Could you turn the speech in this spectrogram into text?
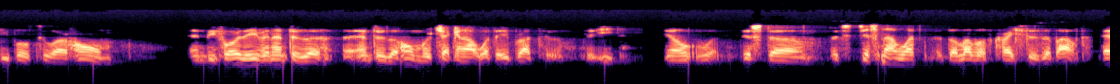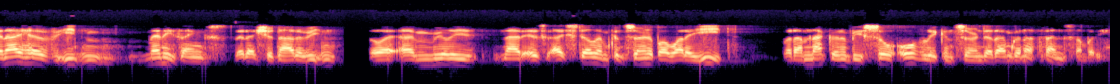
people to our home and before they even enter the enter the home, we're checking out what they brought to to eat. You know, just um, it's just not what the love of Christ is about. And I have eaten many things that I should not have eaten. So I, I'm really not as I still am concerned about what I eat, but I'm not going to be so overly concerned that I'm going to offend somebody.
